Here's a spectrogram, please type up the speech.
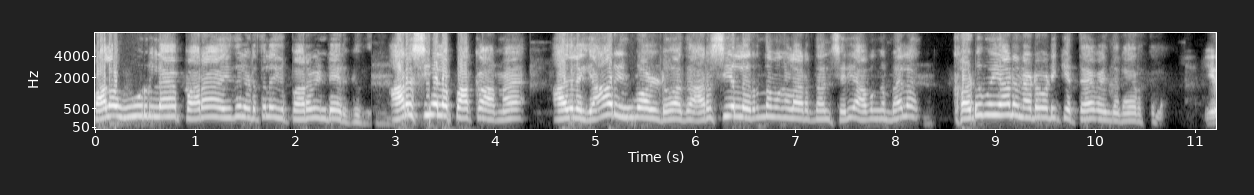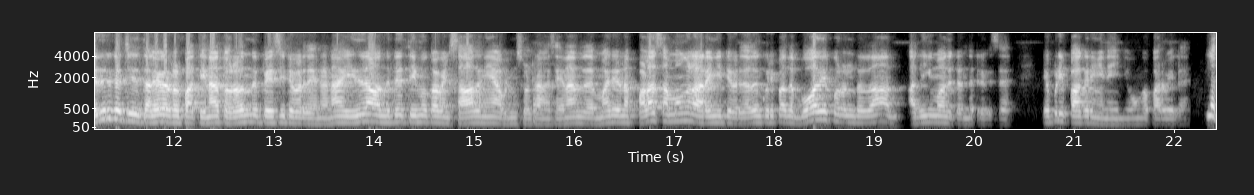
பல ஊர்ல பல இதுல இடத்துல இது பரவிண்டே இருக்குது. அரசியலை பார்க்காம அதுல யார் இன்வால்வ்டோ அது அரசியல்ல இருந்தவங்களா இருந்தாலும் சரி அவங்க மேல கடுமையான நடவடிக்கை தேவை இந்த நேரத்துல. எதிர்க்கட்சி தலைவர்கள் பாத்தீங்கன்னா தொடர்ந்து பேசிட்டு வருது என்னன்னா இதுதான் வந்துட்டு திமுகவின் சாதனையா அப்படின்னு சொல்றாங்க சார். ஏன்னா இந்த மாதிரியான பல சம்பவங்கள் அரங்கிட்டு வருது. அதுவும் குறிப்பா அந்த போதைப் பொருள் தான் அதிகமா வந்துட்டு வந்துட்டு இருக்கு சார். எப்படி பாக்குறீங்க நீங்க உங்க பார்வையில? இல்ல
